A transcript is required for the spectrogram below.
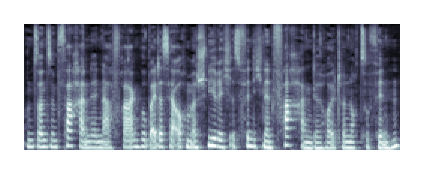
und sonst im Fachhandel nachfragen, wobei das ja auch immer schwierig ist, finde ich, einen Fachhandel heute noch zu finden.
